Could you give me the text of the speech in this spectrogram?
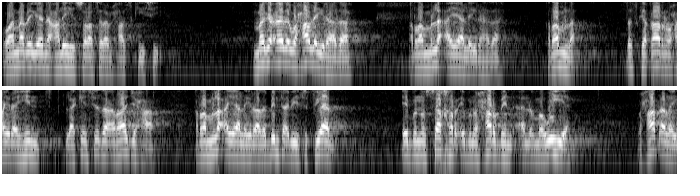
waa nabigeena calayhi salaa slam xaaskiisii. Magaceeda waxaa la yidhaahdaa ramle ayaa la yidhaahdaa ramla dadka qaarna waxaa yidhaha hind laakiin sida raajixa ah ramle ayaa la yidhahda bint abi sufyaan ibnu sakhr ibnu xarbin alumawiya. Waxaa dhalay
